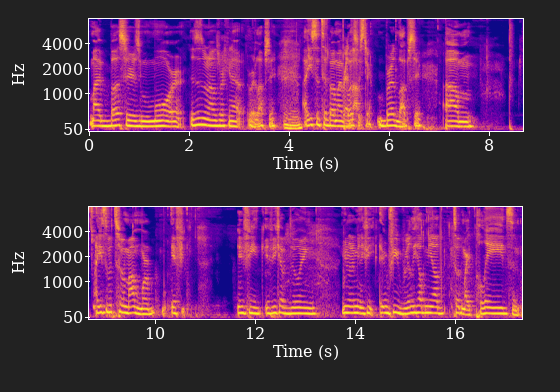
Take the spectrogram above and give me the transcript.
my bussers more. This is when I was working at Red Lobster. I used to tip out my Bread bussers- Lobster. Bread Lobster. Um, I used to tip him out more if if he if he kept doing, you know what I mean. If he if he really helped me out, took my plates and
